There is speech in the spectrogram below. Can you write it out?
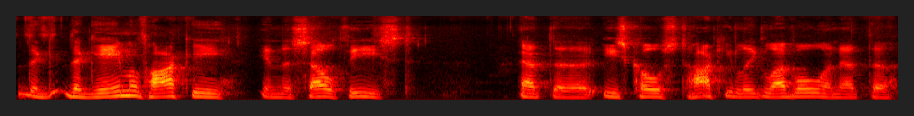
the the game of hockey in the southeast at the East Coast Hockey League level and at the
